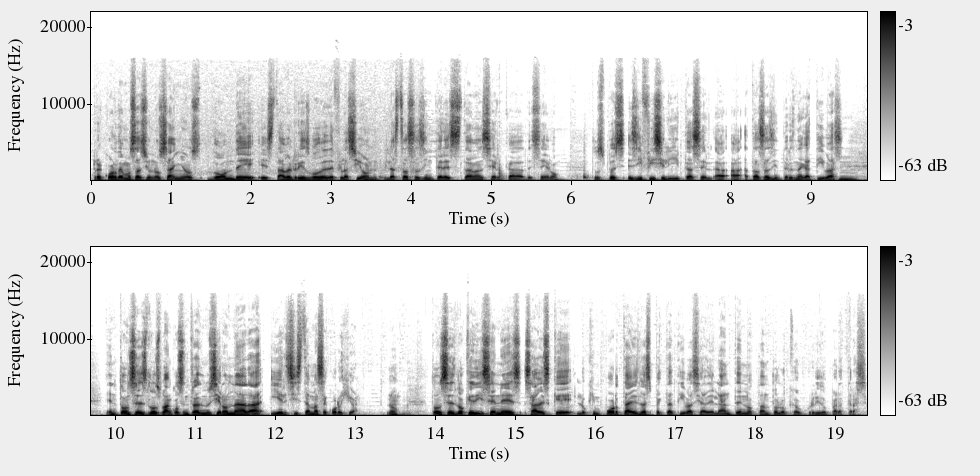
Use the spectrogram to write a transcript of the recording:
recordemos hace unos años donde estaba el riesgo de deflación y las tasas de interés estaban cerca de cero. Entonces, pues es difícil irte a, a, tasas de interés negativas. Mm. Entonces, los bancos centrales no hicieron nada y el sistema se corrigió, ¿no? Entonces, lo que dicen es, ¿sabes qué? Lo que importa es la expectativa hacia adelante, no tanto lo que ha ocurrido para atrás.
